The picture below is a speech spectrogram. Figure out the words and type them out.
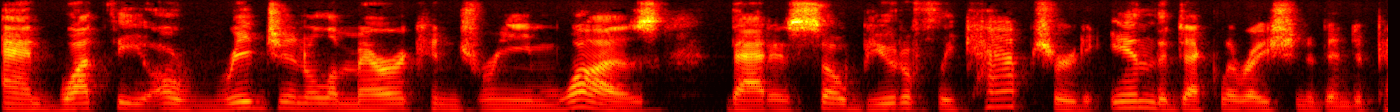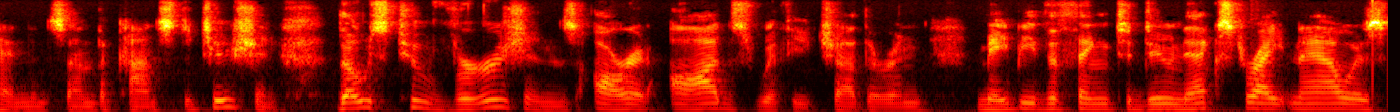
and what the original American dream was that is so beautifully captured in the Declaration of Independence and the Constitution. Those two versions are at odds with each other, and maybe the thing to do next right now is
